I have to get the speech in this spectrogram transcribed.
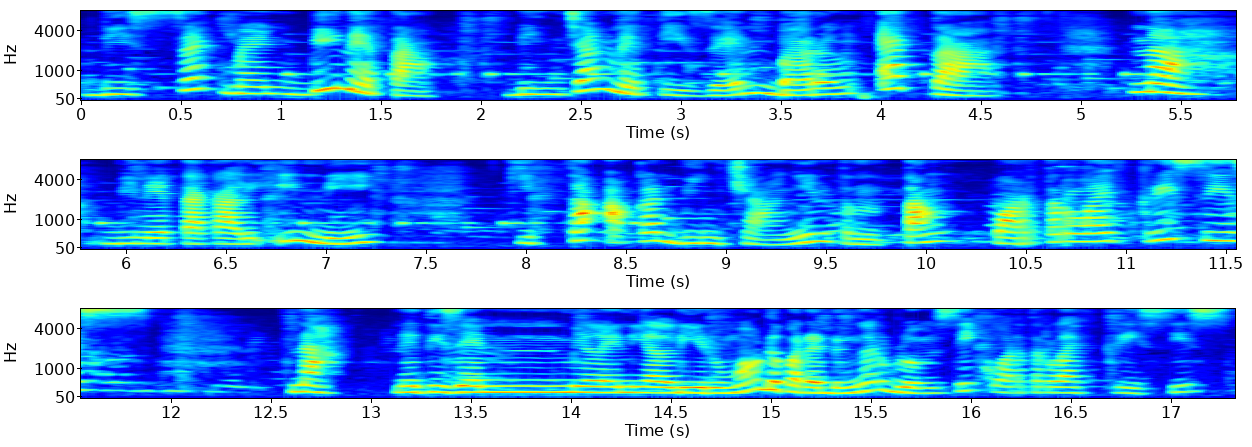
di segmen Bineta, Bincang Netizen bareng Eta. Nah, Bineta kali ini kita akan bincangin tentang quarter life crisis. Nah, netizen milenial di rumah udah pada denger belum sih quarter life crisis?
